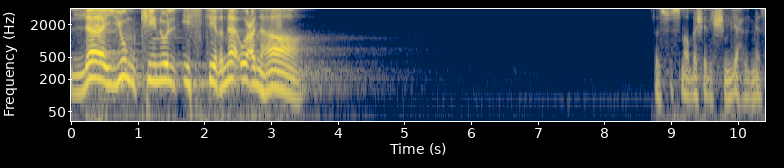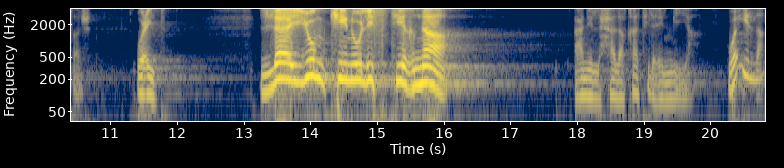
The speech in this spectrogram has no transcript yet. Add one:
لا يمكن الاستغناء عنها. اسمع باش هذيك مليح الميساج. أعيد. لا يمكن الاستغناء عن الحلقات العلمية. وإلا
